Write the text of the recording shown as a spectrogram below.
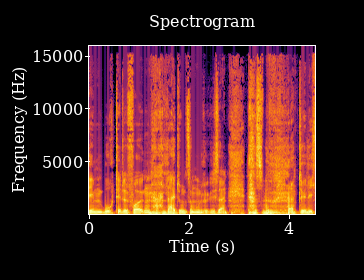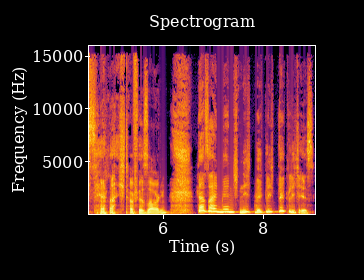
dem Buchtitel folgen, eine Anleitung zum Unglücklichsein. Das würde natürlich sehr leicht dafür sorgen, dass ein Mensch nicht wirklich glücklich ist.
